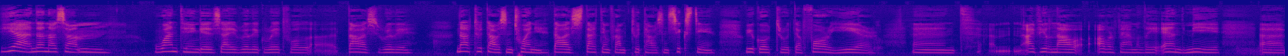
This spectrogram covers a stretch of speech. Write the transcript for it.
Yeah, and then also um, one thing is I really grateful. Uh, that was really now 2020. That was starting from 2016. We go through the four year, and um, I feel now our family and me uh,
